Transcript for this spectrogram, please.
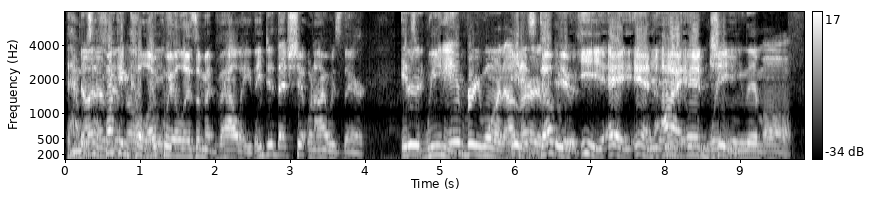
that was a fucking weaning. colloquialism at Valley. They did that shit when I was there. It's Dude, weaning. Everyone I've it is W E A N I N G. of W is A N I N winging them off.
